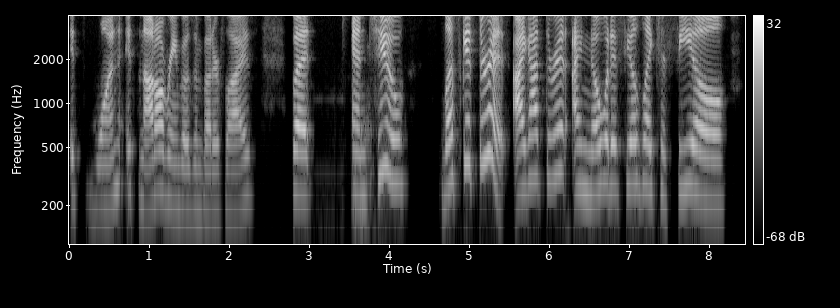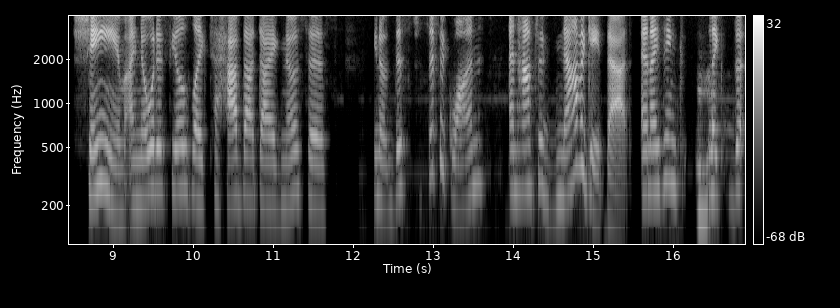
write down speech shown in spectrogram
it's one, it's not all rainbows and butterflies, but and two, let's get through it. I got through it. I know what it feels like to feel shame. I know what it feels like to have that diagnosis, you know, this specific one and have to navigate that. And I think mm-hmm. like th-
